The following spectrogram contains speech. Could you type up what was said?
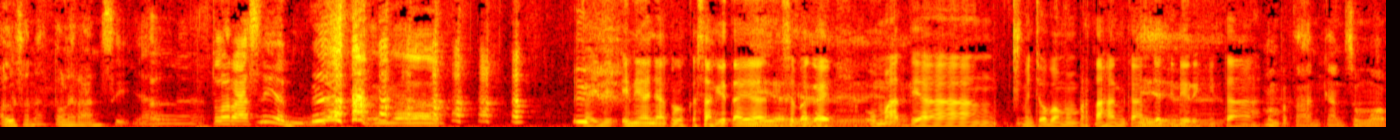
alasannya toleransi. Ya toleransi ya Kayak ini ini hanya keluh kesah kita ya Iya, sebagai iya, iya, umat yang mencoba mempertahankan jati Iya. diri kita. mempertahankan semua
